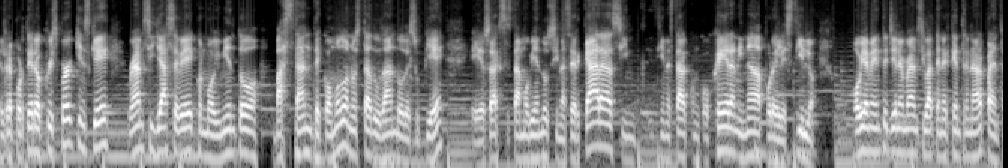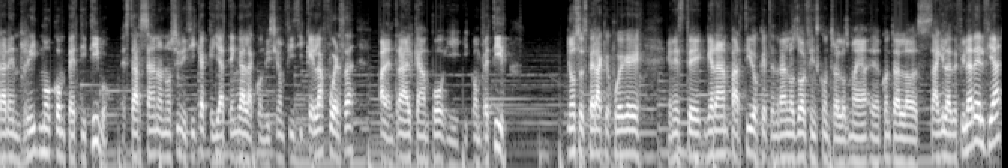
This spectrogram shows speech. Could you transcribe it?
el reportero Chris Perkins que Ramsey ya se ve con movimiento bastante cómodo, no está dudando de su pie, eh, o sea, se está moviendo sin hacer caras, sin, estar con cojera ni nada por el estilo. Obviamente Jalen Ramsey va a tener que entrenar para entrar en ritmo competitivo. Estar sano no significa que ya tenga la condición física y la fuerza para entrar al campo y competir. No se espera que juegue en este gran partido que tendrán los Dolphins contra los, eh, contra los Águilas de Filadelfia,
